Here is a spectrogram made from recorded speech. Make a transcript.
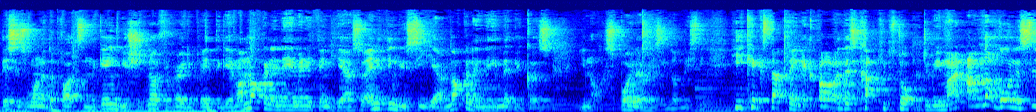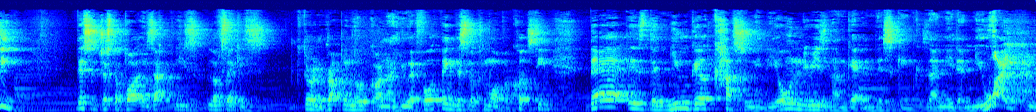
This is one of the parts in the game. You should know if you've already played the game. I'm not gonna name anything here. So anything you see here, I'm not gonna name it because, you know, spoiler reasons, obviously. He kicks that thing like, oh, this cat keeps talking to me, man. I'm not going to sleep. This is just a part, he's, he's looks like he's throwing a grappling hook on a UFO thing. This looks more of a cutscene. There is the new girl Kasumi. The only reason I'm getting this game because I need a new waifu,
